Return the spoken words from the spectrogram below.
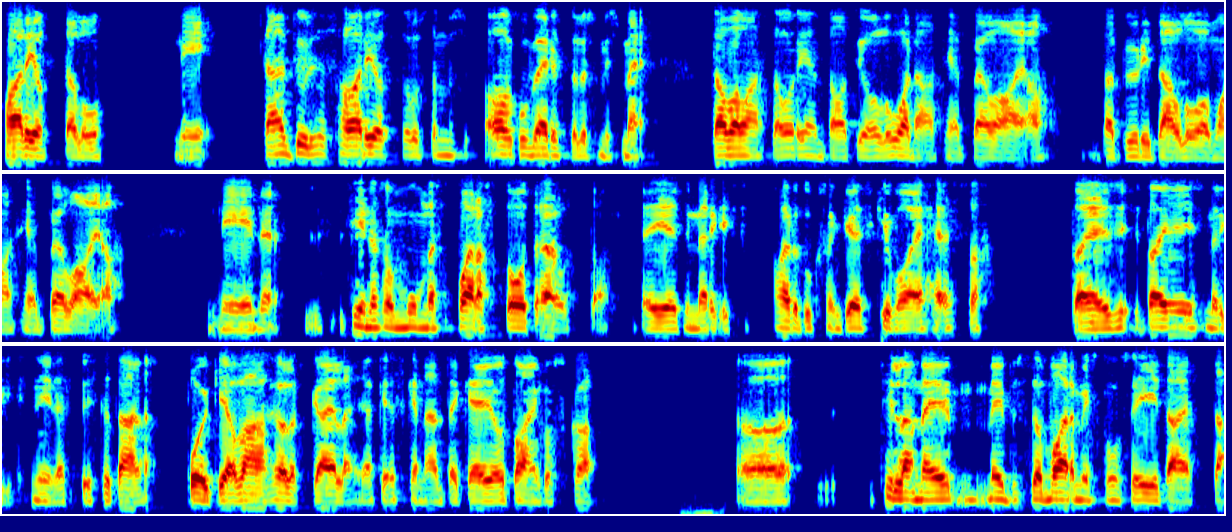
harjoitteluun, niin tämän tyylisessä harjoittelussa, tämmöisessä alkuverryttelyssä, missä me tavallaan sitä orientaatioa luodaan siihen pelaajaan, tai pyritään luomaan siihen pelaajaan, niin siinä se on mun mielestä paras toteuttaa. Ei esimerkiksi harjoituksen keskivaiheessa tai ei, tai ei esimerkiksi niin, että pistetään poikia vähän hölkkäillä ja keskenään tekee jotain, koska uh, sillä me ei, me ei pystytä varmistumaan siitä, että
